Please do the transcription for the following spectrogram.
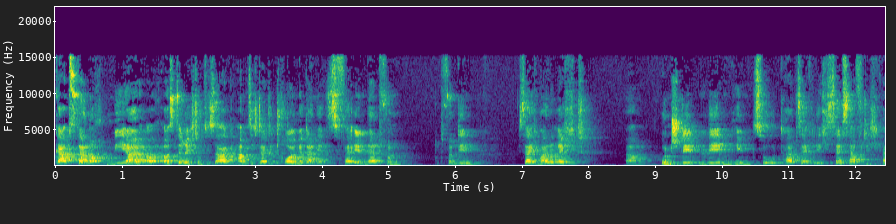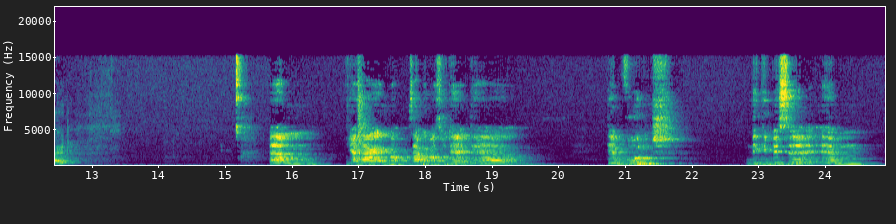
gab es da noch mehr aus der Richtung zu sagen? Haben sich da die Träume dann jetzt verändert von, von dem, ich sage mal, recht ähm, unsteten Leben hin zu tatsächlich Sesshaftigkeit? Ähm, ja, sagen, wir mal so, der, der, der Wunsch, eine gewisse ähm,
